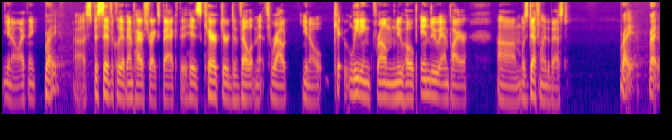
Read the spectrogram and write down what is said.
You know, I think right. uh, specifically of Empire Strikes Back, that his character development throughout, you know, ca- leading from New Hope into Empire, um, was definitely the best. Right, right,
